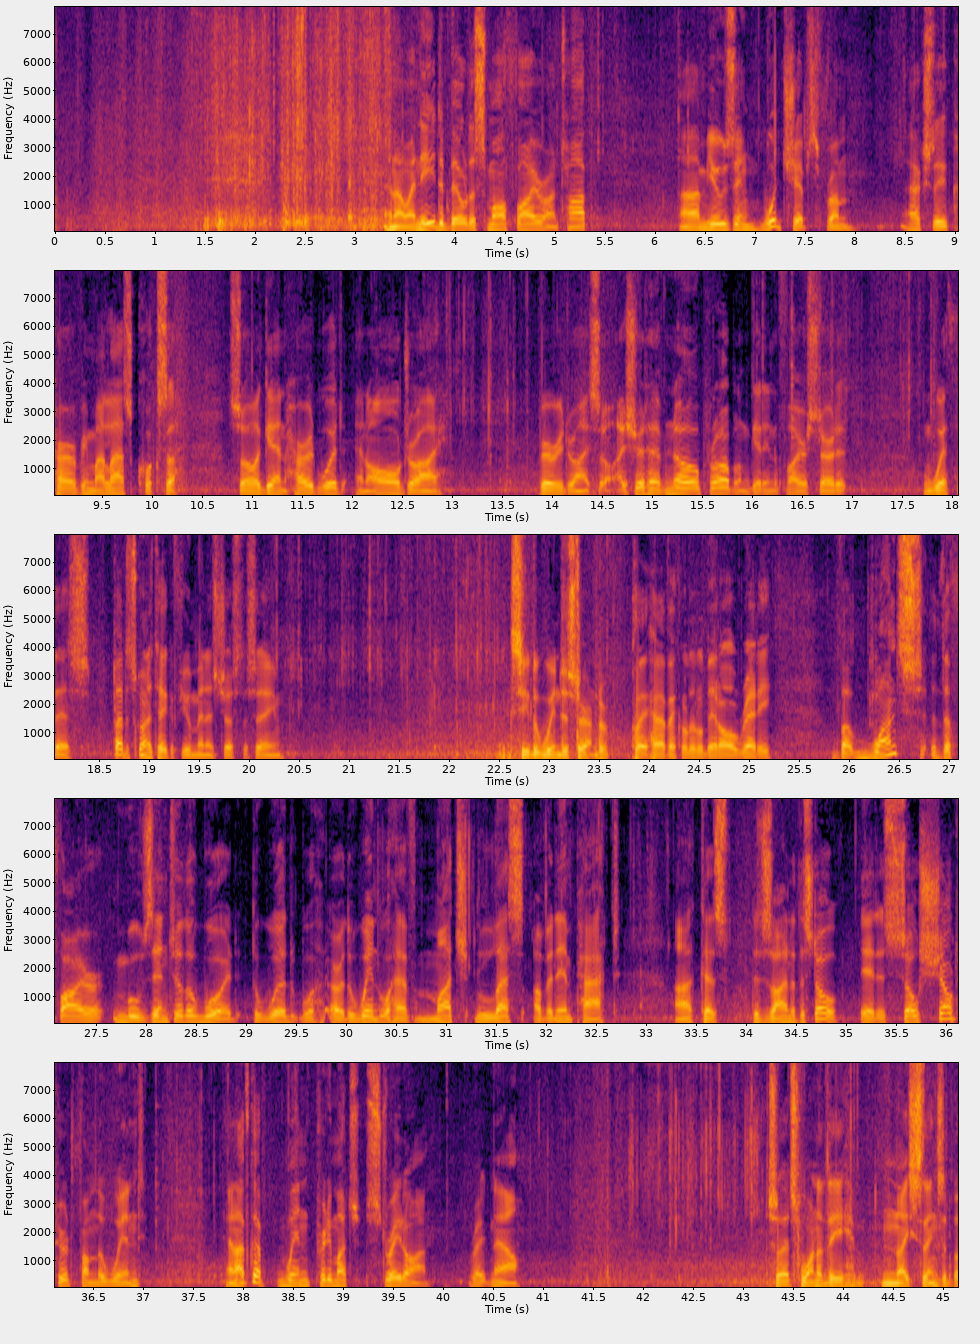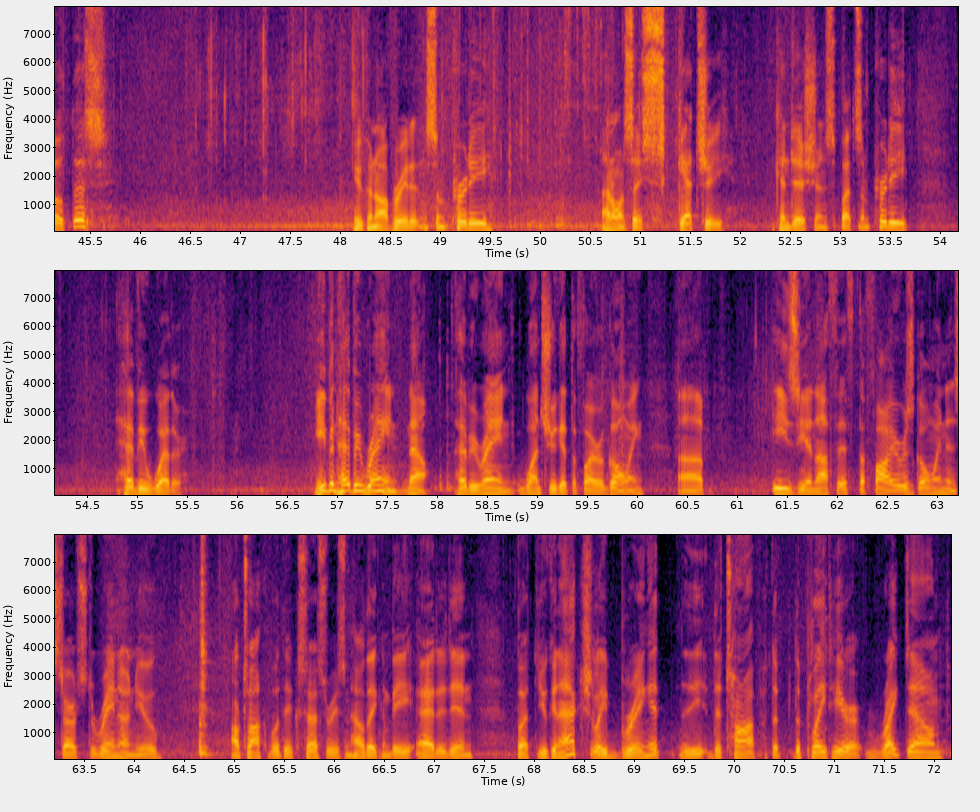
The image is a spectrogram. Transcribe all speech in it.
And now I need to build a small fire on top. I'm using wood chips from actually carving my last kuksa. So again, hardwood and all dry, very dry. So I should have no problem getting the fire started with this, but it's going to take a few minutes just the same. You can see the wind is starting to play havoc a little bit already. But once the fire moves into the wood, the wood will, or the wind will have much less of an impact because uh, the design of the stove. It is so sheltered from the wind, and I've got wind pretty much straight on right now. So that's one of the nice things about this. You can operate it in some pretty, I don't want to say sketchy conditions, but some pretty heavy weather. Even heavy rain. Now, heavy rain, once you get the fire going, uh, easy enough. If the fire is going and starts to rain on you, I'll talk about the accessories and how they can be added in. But you can actually bring it, the, the top, the, the plate here, right down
